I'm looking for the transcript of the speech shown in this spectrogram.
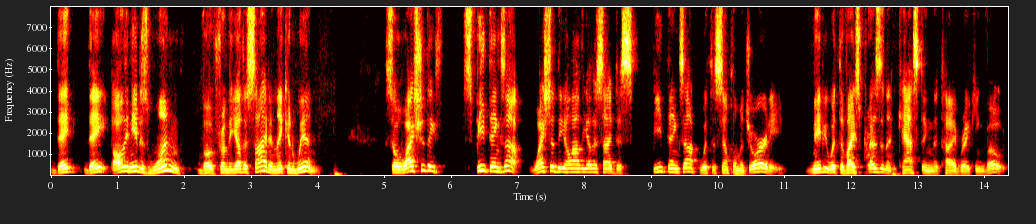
They they all they need is one vote from the other side and they can win. So why should they speed things up? Why should they allow the other side to speed things up with the simple majority? Maybe with the vice president casting the tie breaking vote.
